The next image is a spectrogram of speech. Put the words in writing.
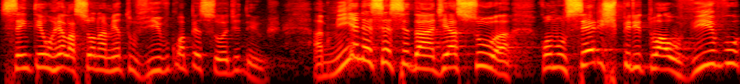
sem ter um relacionamento vivo com a pessoa de Deus. A minha necessidade e a sua, como um ser espiritual vivo,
